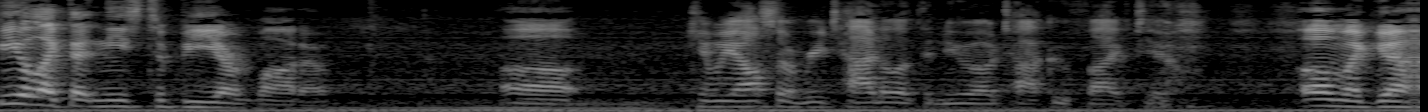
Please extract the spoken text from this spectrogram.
feel like that needs to be our motto. Uh, Can we also retitle it the new Otaku Five Two? oh my god.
